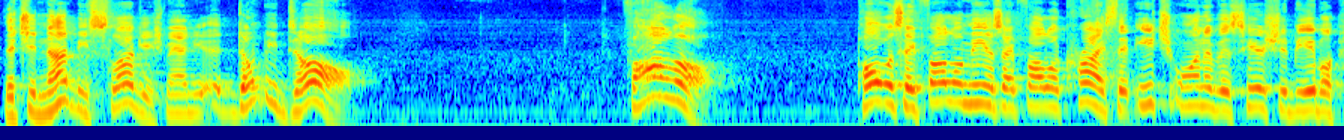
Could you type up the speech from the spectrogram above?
that you not be sluggish, man. You, don't be dull. Follow. Paul would say, Follow me as I follow Christ, that each one of us here should be able, to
